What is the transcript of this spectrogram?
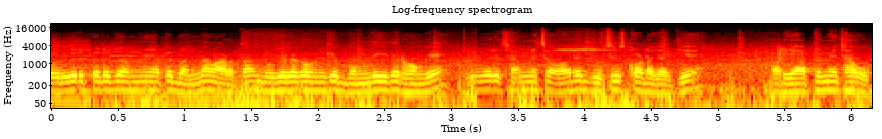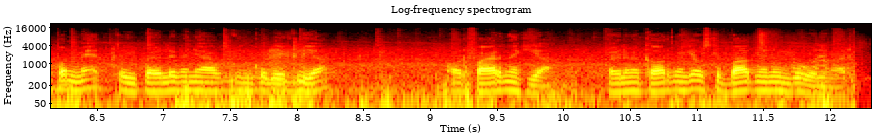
थोड़ी देर पहले जो हमने यहाँ पे बंदा मारा था, मुझे लगा उनके बंदे इधर होंगे। मेरे सामने से और एक दूसरी स्कॉट आ जाती है। और यहाँ पे मैं था ओपन में तो ये पहले मैंने आप इनको देख लिया। और फायर ने किया। पहले मैं कवर में किया उसके बाद मैंने उनको गोली मारी।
